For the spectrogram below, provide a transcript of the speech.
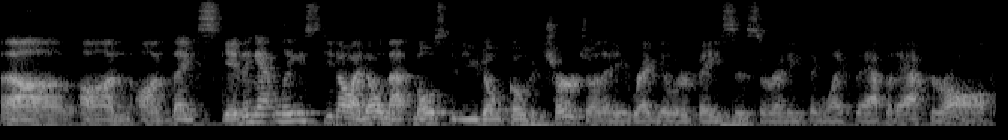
uh, on on Thanksgiving at least? You know, I know that most of you don't go to church on a regular basis or anything like that, but after all.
